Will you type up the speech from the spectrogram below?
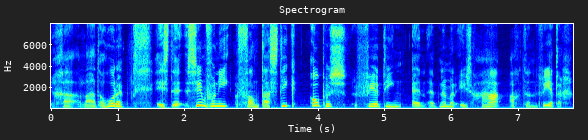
ga laten horen... is de Symfonie Fantastiek opus 14 en het nummer is H48.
